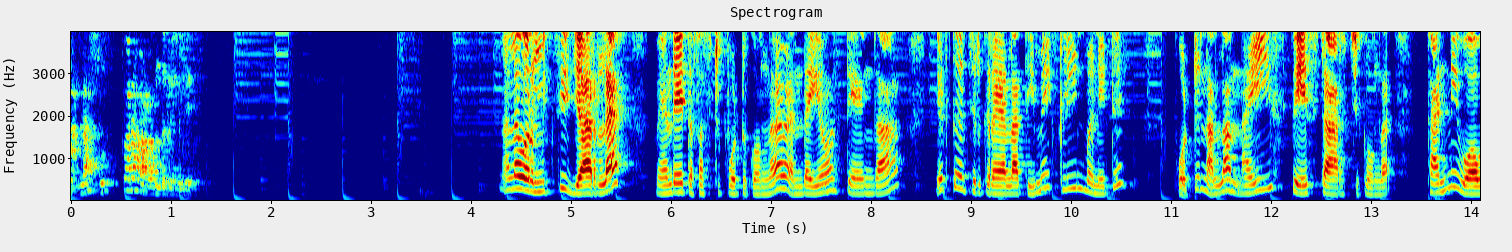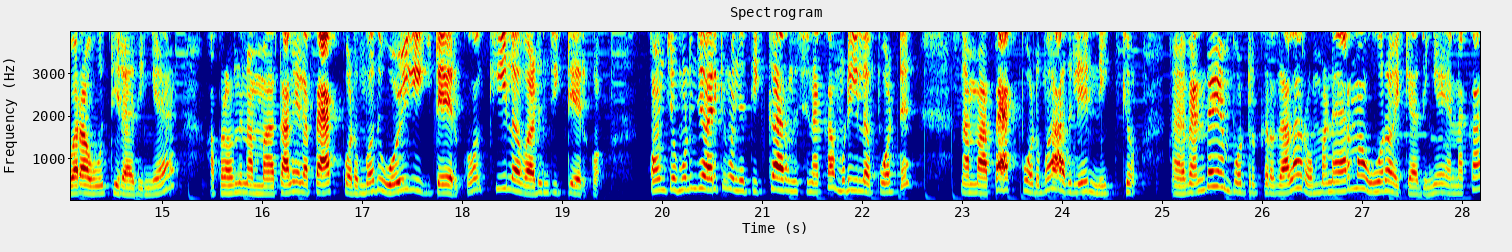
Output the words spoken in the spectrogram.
நல்லா சூப்பராக வளர்ந்துடும் இது. நல்லா ஒரு மிக்ஸி ஜாரில் வெந்தயத்தை ஃபஸ்ட்டு போட்டுக்கோங்க. வெந்தயம் தேங்காய் எடுத்து வச்சுருக்கிற எல்லாத்தையுமே க்ளீன் பண்ணிவிட்டு போட்டு நல்லா நைஸ் பேஸ்ட்டாக அரைச்சிக்கோங்க. தண்ணி ஓவராக ஊற்றிடாதீங்க அப்புறம் வந்து நம்ம தலையில் பேக் போடும்போது ஒழுகிக்கிட்டே இருக்கும். கீழே வடிஞ்சிக்கிட்டே இருக்கும். கொஞ்சம் முடிஞ்ச வரைக்கும் கொஞ்சம் திக்காக இருந்துச்சுனாக்கா முடியல போட்டு நம்ம பேக் போடும்போது அதுலேயே நிற்கும் வெந்தயம் போட்டிருக்கிறதால ரொம்ப நேரமாக ஊற வைக்காதீங்க. ஏன்னாக்கா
